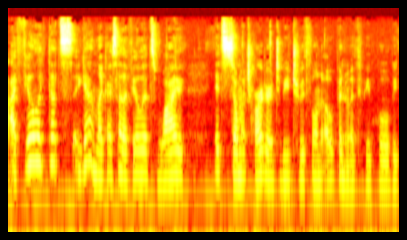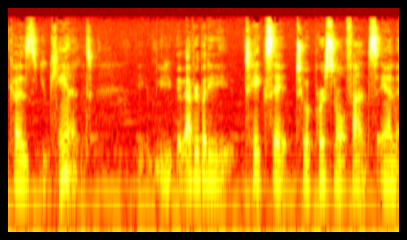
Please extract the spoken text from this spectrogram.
I feel like that's, again, like I said, I feel it's why it's so much harder to be truthful and open with people because you can't. You, everybody takes it to a personal offense, and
